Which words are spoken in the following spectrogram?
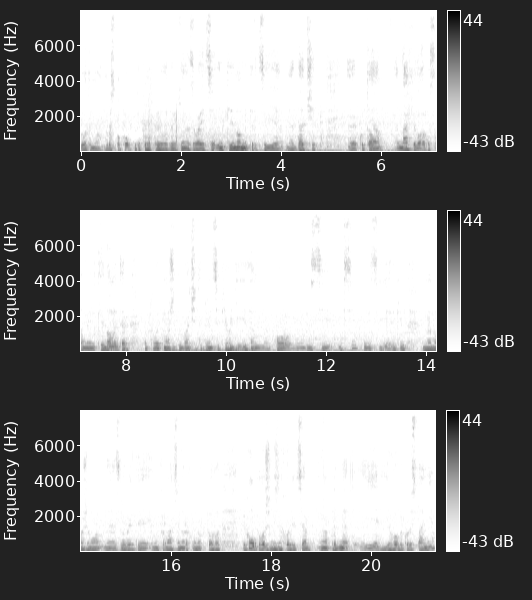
Проводимо розпаковку такого приладу, який називається інклінометр. Це є е, датчик кута нахилу або саме інклінометр. Тобто ви можете бачити принцип його дії там по вісі X, по вісі Y. Ми можемо е, зловити інформацію на рахунок того, в якому положенні знаходиться е, предмет і його використання.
